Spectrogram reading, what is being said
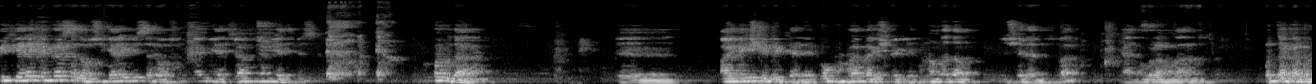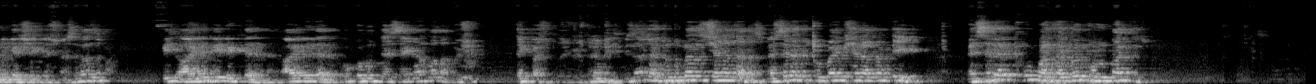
Biz gerek üniversitede olsun, gerek lisede olsun, emniyet, can emniyetimiz bu konuda e, aile işbirlikleri, okullarla işbirliği, konuda da şeylerimiz var. Yani uygulamalarımız var. Mutlaka bunun gerçekleşmesi lazım. Biz aile birliklerini, aileler, okulun desteğini almadan bu işi tek başımıza götüremeyiz. Biz ancak tutuklarınızı içeri atarız. Mesele tutuklayıp içeri atmak değil. Mesele bu bataklığı kurutmaktır.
